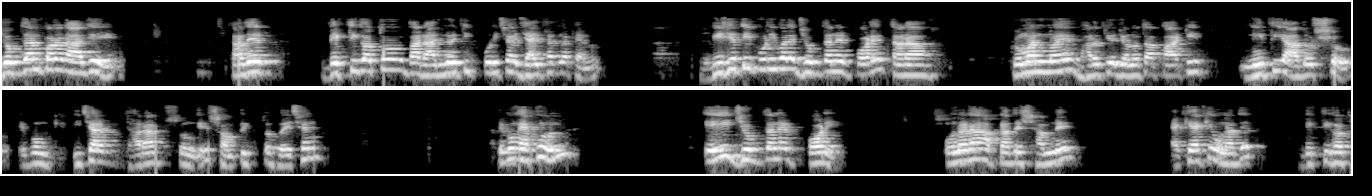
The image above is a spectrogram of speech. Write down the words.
যোগদান করার আগে তাদের ব্যক্তিগত বা রাজনৈতিক পরিচয় যাই থাক না কেন বিজেপি পরিবারে যোগদানের পরে তারা ক্রমান্বয়ে ভারতীয় জনতা পার্টির নীতি, আদর্শ এবং বিচারধারার সঙ্গে সম্পৃক্ত হয়েছেন। এবং এখন এই যোগদানের পরে ওনারা আপনাদের সামনে একে একে ওনাদের ব্যক্তিগত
